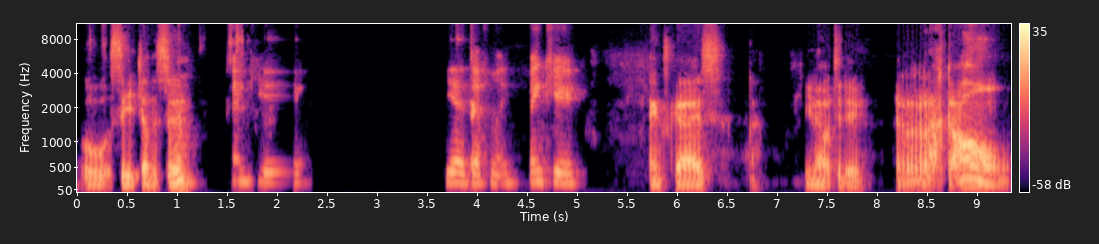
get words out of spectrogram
we'll see each other soon. Thank you. Yeah, definitely. Thank you. Thanks, guys. You know what to do. Rock on.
